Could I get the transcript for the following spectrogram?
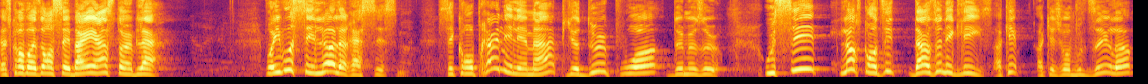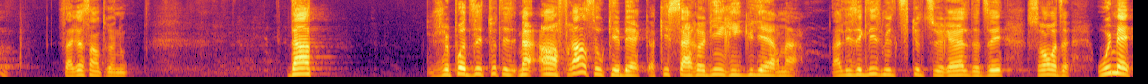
Est-ce qu'on va dire, on sait bien, hein, c'est un Blanc? Voyez-vous, c'est là le racisme. C'est qu'on prend un élément, puis il y a deux poids, deux mesures. Aussi, lorsqu'on dit dans une église, OK, OK, je vais vous le dire, là, ça reste entre nous. Dans, je ne veux pas dire toutes les. Mais en France et au Québec, ça revient régulièrement. Dans les églises multiculturelles, de dire, souvent on va dire, oui, mais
